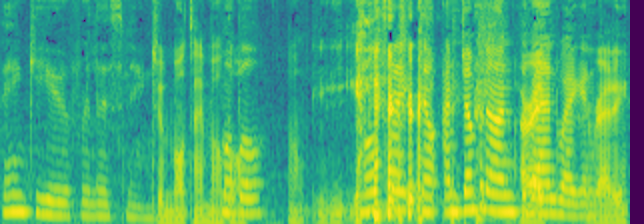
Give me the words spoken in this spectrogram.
Thank you for listening. to Multimobile. Mobile. Oh, Multi. no, I'm jumping on the right, bandwagon. Ready?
